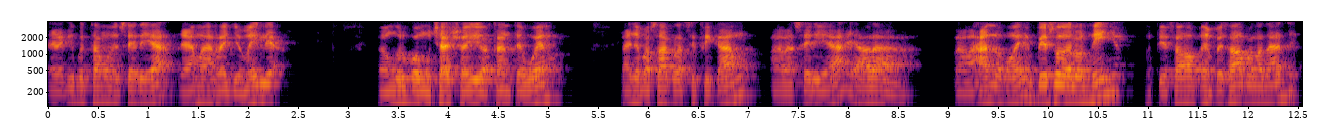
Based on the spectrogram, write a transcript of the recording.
el equipo estamos en Serie A, se llama Reggio Emilia, es un grupo de muchachos ahí bastante bueno. El año pasado clasificamos a la Serie A y ahora trabajando con ellos, empiezo de los niños, empezamos, empezamos por la tarde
